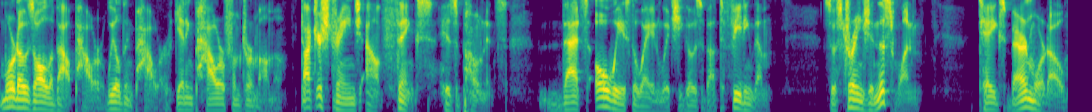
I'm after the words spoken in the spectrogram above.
Mordo's all about power, wielding power, getting power from Dormammu. Doctor Strange outthinks his opponents. That's always the way in which he goes about defeating them. So Strange in this one takes Baron Mordo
